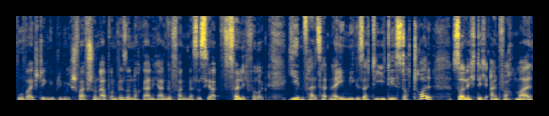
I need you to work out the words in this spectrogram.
Wo war ich stehen geblieben? Ich schweife schon ab und wir sind noch gar nicht angefangen. Das ist ja völlig verrückt. Jedenfalls hat Naomi gesagt, die Idee ist doch toll. Soll ich dich einfach mal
